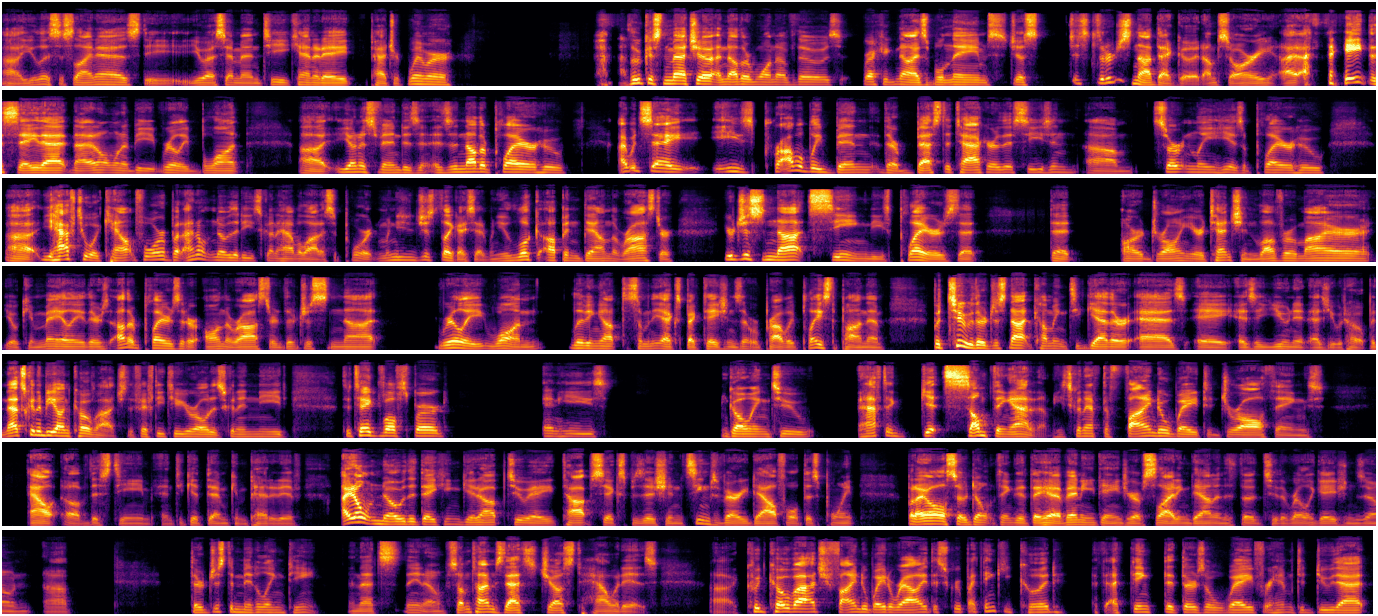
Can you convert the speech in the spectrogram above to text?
Uh, Ulysses Llanez, the USMNT candidate, Patrick Wimmer, Lukas Nmecha, another one of those recognizable names. Just, just they're just not that good. I'm sorry. I, I hate to say that, and I don't want to be really blunt. Uh, Jonas Wind is is another player who I would say he's probably been their best attacker this season. Um, certainly, he is a player who uh, you have to account for, but I don't know that he's going to have a lot of support. And when you just, like I said, when you look up and down the roster, you're just not seeing these players that that are drawing your attention. Lovro Majer, Joakim Mæhle. There's other players that are on the roster. They're just not really one living up to some of the expectations that were probably placed upon them. But two, they're just not coming together as a as a unit as you would hope. And that's going to be on Kovac. The 52 year old is going to need to take Wolfsburg, and he's going to have to get something out of them. He's going to have to find a way to draw things out of this team and to get them competitive. I don't know that they can get up to a top six position. It seems very doubtful at this point, but I also don't think that they have any danger of sliding down into the to the relegation zone. Uh, they're just a middling team, and that's you know sometimes that's just how it is. Uh, could Kovac find a way to rally this group? I think he could. I, th- I think that there's a way for him to do that.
